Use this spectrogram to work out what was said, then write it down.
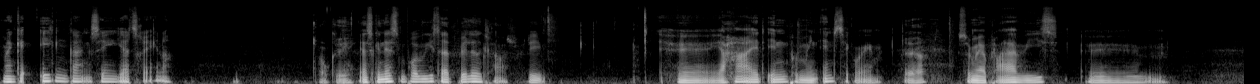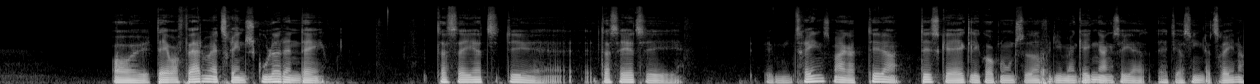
Man kan ikke engang se, at jeg træner. Okay. Jeg skal næsten prøve at vise dig et billede, Claus, fordi øh, jeg har et inde på min Instagram, Ja. som jeg plejer at vise. Øh, og øh, da jeg var færdig med at træne skulder den dag, der sagde jeg til, det, øh, der sagde jeg til øh, min træningsmarker, det der, det skal jeg ikke lægge op nogen steder, fordi man kan ikke engang se, at, at jeg er sådan en, der træner.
